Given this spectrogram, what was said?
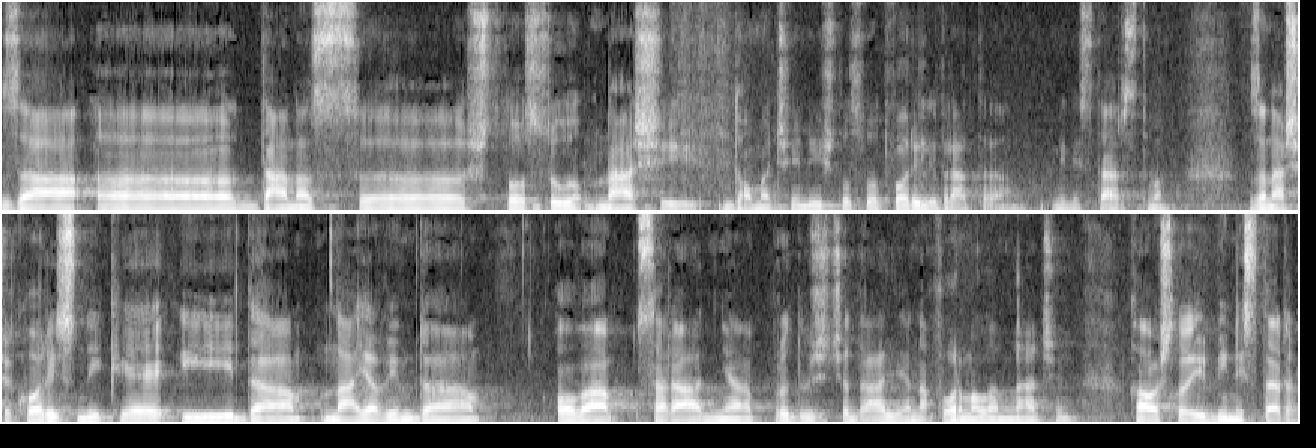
za uh, danas uh, što su naši domaćini, što su otvorili vrata ministarstva za naše korisnike i da najavim da ova saradnja produžit će dalje na formalan način kao što je ministar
